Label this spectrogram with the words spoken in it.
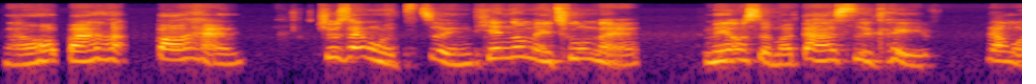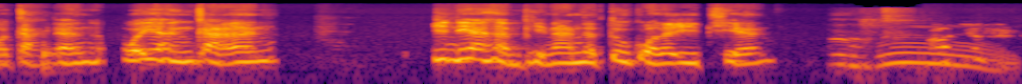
然后包含包含，就算我整天都没出门，没有什么大事可以让我感恩，我也很感恩，今天很平安的度过了一天，嗯嗯。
